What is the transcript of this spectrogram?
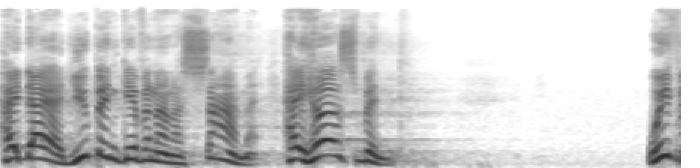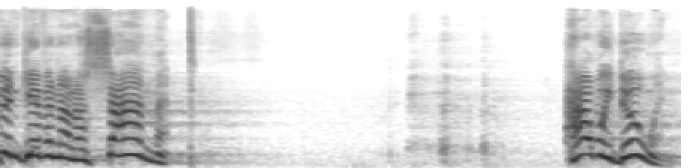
Hey, dad, you've been given an assignment. Hey, husband, we've been given an assignment. How are we doing?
